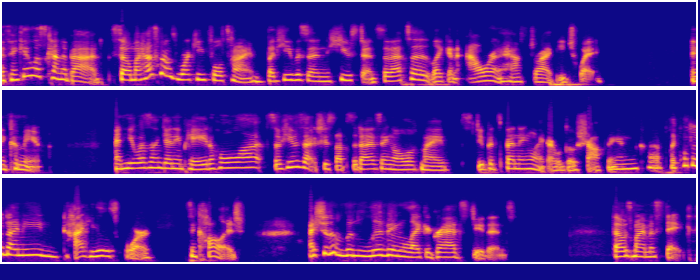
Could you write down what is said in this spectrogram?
I think it was kind of bad. So my husband was working full time, but he was in Houston. So that's a like an hour and a half drive each way and commute. And he wasn't getting paid a whole lot. So he was actually subsidizing all of my stupid spending. Like I would go shopping and. Like, what did I need high heels for? It's in college. I should have been living like a grad student. That was my mistake.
